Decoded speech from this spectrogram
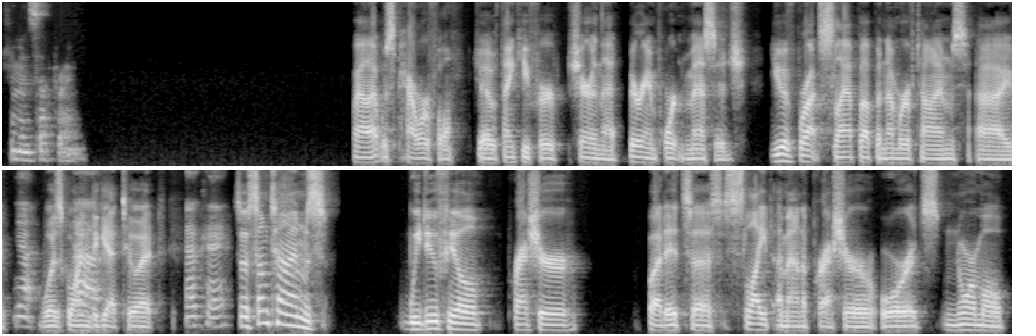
human suffering. Wow, that was powerful. Jo. thank you for sharing that very important message. You have brought slap up a number of times. I yeah. was going uh, to get to it. Okay. So sometimes we do feel pressure but it's a slight amount of pressure or it's normal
